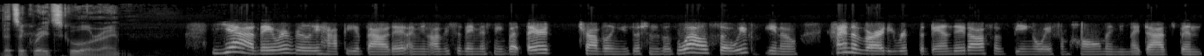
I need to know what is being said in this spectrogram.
that's a great school, right? Yeah, they were really happy about it. I mean, obviously they miss me, but they're traveling musicians as well. So we've, you know, kind of already ripped the band-aid off of being away from home. I mean, my dad's been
